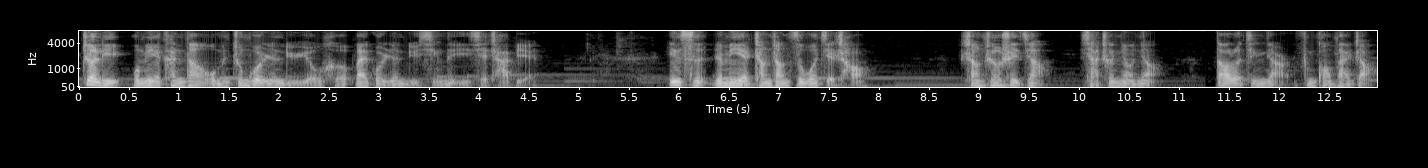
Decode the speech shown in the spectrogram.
这里，我们也看到我们中国人旅游和外国人旅行的一些差别。因此，人们也常常自我解嘲：上车睡觉，下车尿尿，到了景点疯狂拍照，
